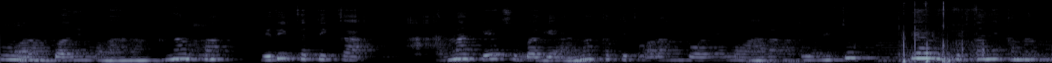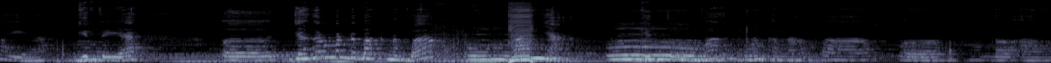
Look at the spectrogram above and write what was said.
hmm. orang tuanya melarang kenapa hmm. jadi ketika anak ya sebagai anak ketika orang tuanya melarang atau ini tuh dia harus bertanya kenapa ya hmm. gitu ya uh, jangan mendebak-nebak hmm. tanya hmm. gitu. Mak emang kenapa uh, uh,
